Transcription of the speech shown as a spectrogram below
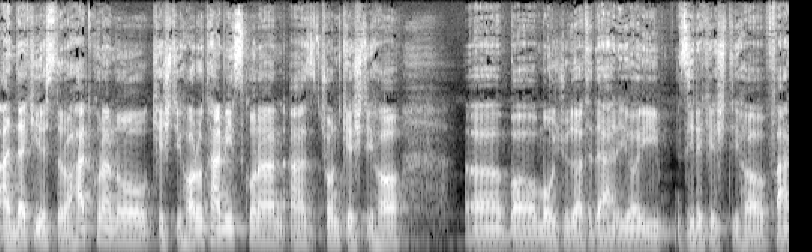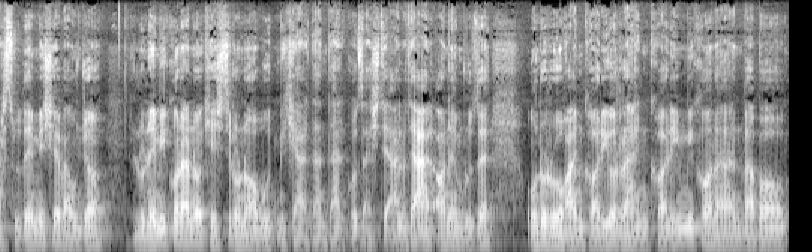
اندکی استراحت کنن و کشتی ها رو تمیز کنن از چون کشتی ها با موجودات دریایی زیر کشتی ها فرسوده میشه و اونجا لونه می‌کنن و کشتی رو نابود می‌کردن در گذشته. البته الان امروزه اون رو روغنکاری و رنگکاری می‌کنن و با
